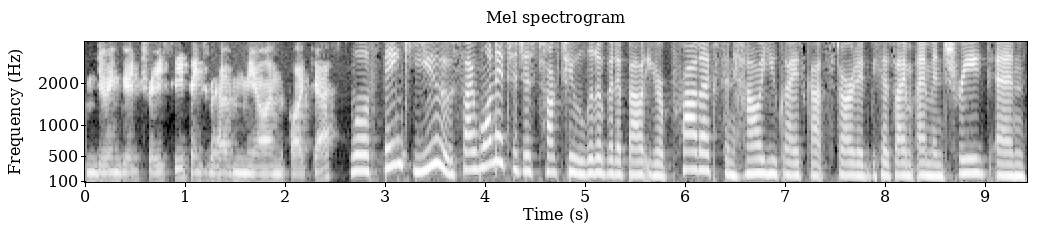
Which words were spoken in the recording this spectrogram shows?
I'm doing good, Tracy. Thanks for having me on the podcast. Well, thank you. So I wanted to just talk to you a little bit about your products and how you guys got started because I'm I'm intrigued and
